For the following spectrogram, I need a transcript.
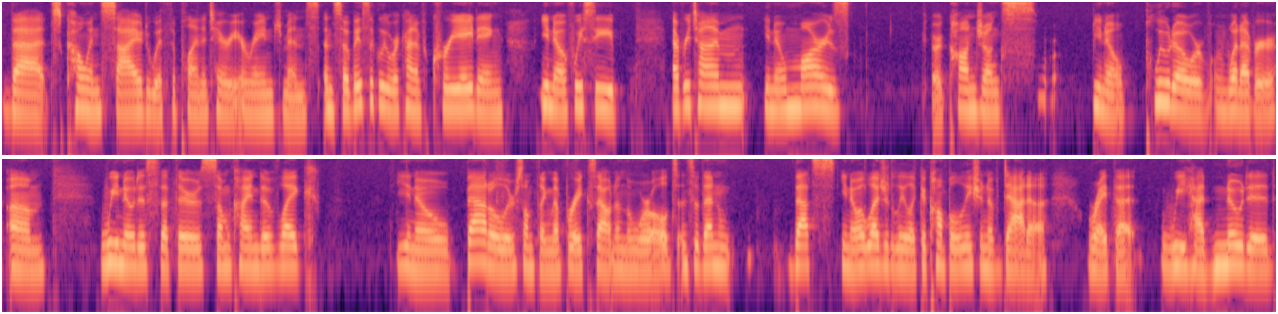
that coincide with the planetary arrangements. And so basically we're kind of creating you know if we see every time you know mars or conjuncts you know pluto or whatever um, we notice that there's some kind of like you know battle or something that breaks out in the world. And so then that's you know allegedly like a compilation of data right that we had noted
